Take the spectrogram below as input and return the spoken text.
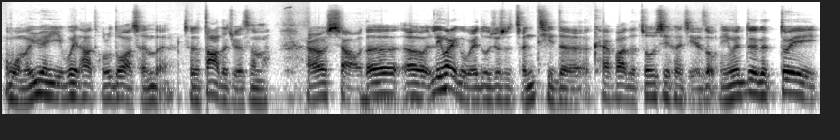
我们愿意为它投入多少成本，这是大的角色嘛。然后小的呃另外一个维度就是整体的开发的周期和节奏，因为这个对。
